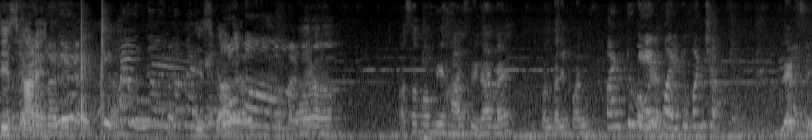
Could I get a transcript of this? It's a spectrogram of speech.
तीस कार्ड आहे. तीस कार्ड आहे. तर असं मग मी हार स्वीकारलाय पण तरी पण पण तू गेम पलटू पण शकतो. लेट सी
